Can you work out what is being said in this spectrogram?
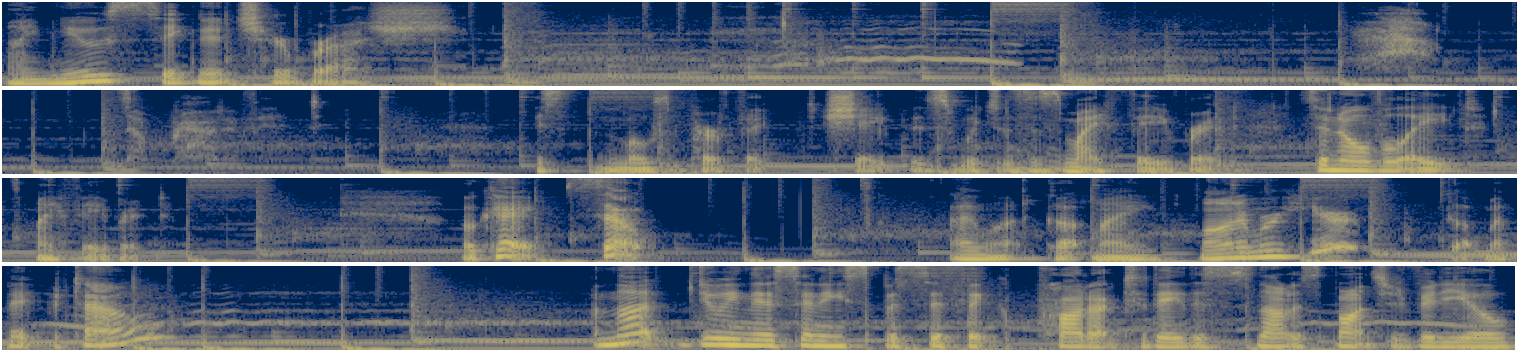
my new signature brush. Yeah, so proud of it. It's the most perfect shape, which is, is my favorite. It's an oval eight. It's my favorite. Okay, so I got my monomer here, got my paper towel. I'm not doing this any specific product today. This is not a sponsored video.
